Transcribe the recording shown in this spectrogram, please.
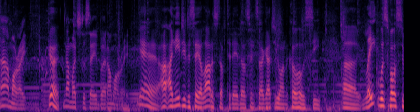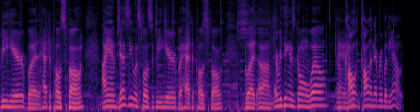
I'm all right. Good. Not much to say, but I'm all right. Yeah, I, I need you to say a lot of stuff today, though, since I got you on the co-host seat. Uh, Late was supposed to be here, but had to postpone. I am Jesse was supposed to be here, but had to postpone. But um, everything is going well. I'm calling, calling everybody out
